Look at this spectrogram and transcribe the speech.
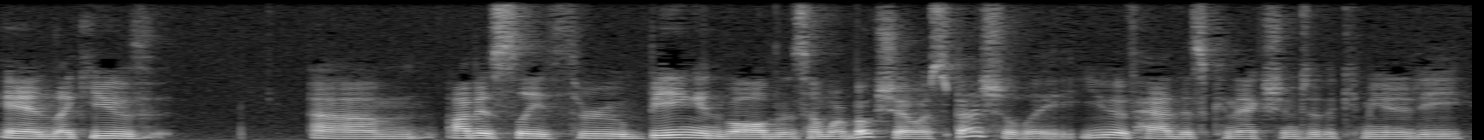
and like you've um, obviously through being involved in the More Book Show, especially, you have had this connection to the community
